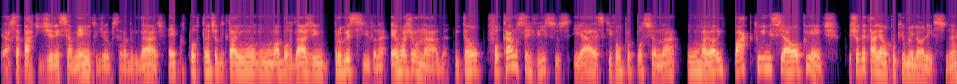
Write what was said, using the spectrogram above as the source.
essa parte de gerenciamento de observabilidade, é importante adotar uma, uma, abordagem progressiva, né? É uma jornada. Então, focar nos serviços e áreas que vão proporcionar um maior impacto inicial ao cliente. Deixa eu detalhar um pouquinho melhor isso, né?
